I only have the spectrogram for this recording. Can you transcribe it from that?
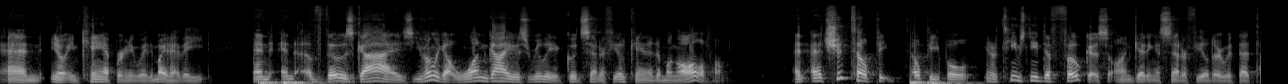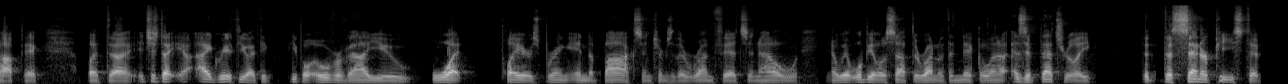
and you know, in camp or anyway, they might have eight. And and of those guys, you've only got one guy who's really a good center field candidate among all of them. And, and it should tell tell people, you know, teams need to focus on getting a center fielder with that top pick. But uh, it's just, I, I agree with you. I think people overvalue what players bring in the box in terms of their run fits and how you know we'll be able to stop the run with a nickel and as if that's really the, the centerpiece to,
